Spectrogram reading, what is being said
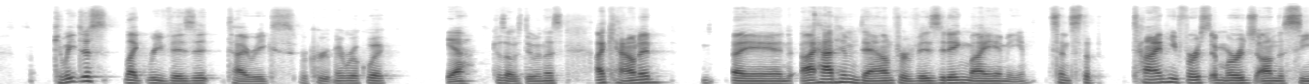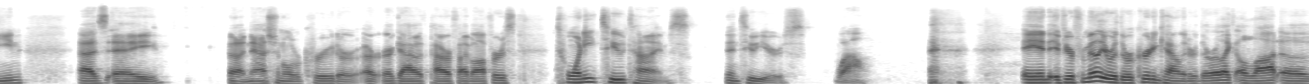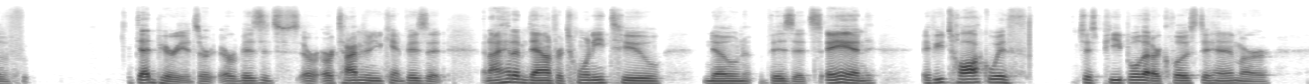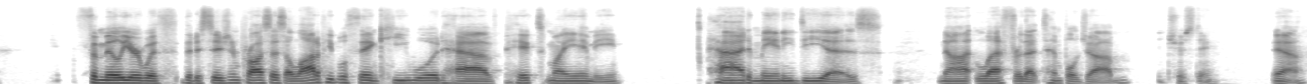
Can we just like revisit Tyrique's recruitment real quick? Yeah. Because I was doing this. I counted and I had him down for visiting Miami since the time he first emerged on the scene as a, a national recruit or, or, or a guy with Power Five offers 22 times in two years. Wow. And if you're familiar with the recruiting calendar, there are like a lot of dead periods or, or visits or, or times when you can't visit. And I had him down for 22 known visits. And if you talk with just people that are close to him or familiar with the decision process, a lot of people think he would have picked Miami had Manny Diaz not left for that Temple job. Interesting. Yeah.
